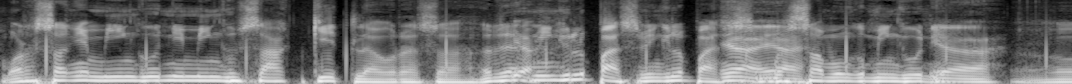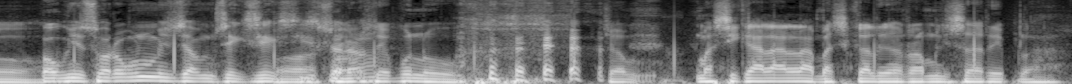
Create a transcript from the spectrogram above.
Rasanya minggu ni minggu sakit lah aku rasa Ada Ya. minggu lepas Minggu lepas Ya, ya. Bersambung ke minggu ni Ya. Oh. Kau punya suara pun macam seksi-seksi Oh, sekarang. suara saya pun oh, macam masih kalah lah masih kalah dengan Ramli Sarip lah.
